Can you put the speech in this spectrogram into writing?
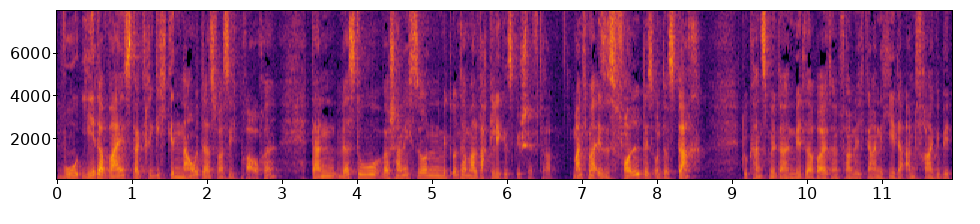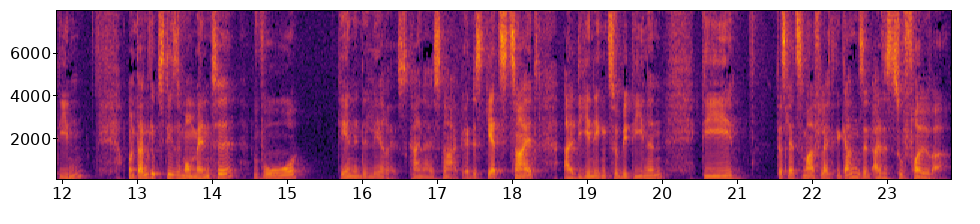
wo jeder weiß, da kriege ich genau das, was ich brauche, dann wirst du wahrscheinlich so ein mitunter mal wackeliges Geschäft haben. Manchmal ist es voll bis unter das Dach Du kannst mit deinen Mitarbeitern förmlich gar nicht jede Anfrage bedienen. Und dann gibt es diese Momente, wo gähnende Leere ist. Keiner ist da. Du hättest jetzt Zeit, all diejenigen zu bedienen, die das letzte Mal vielleicht gegangen sind, als es zu voll war.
